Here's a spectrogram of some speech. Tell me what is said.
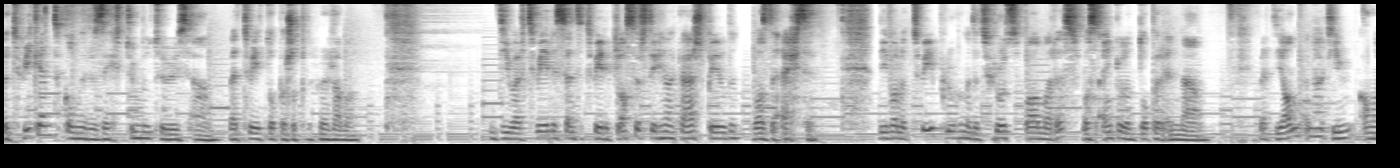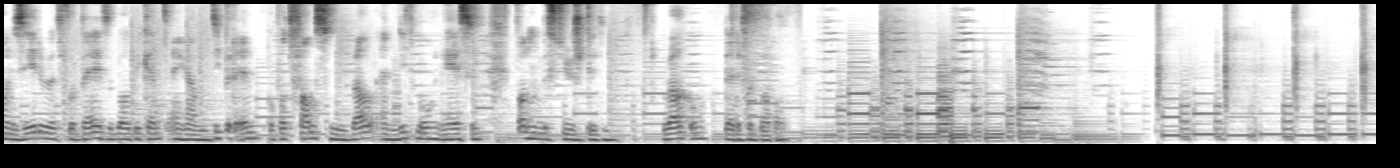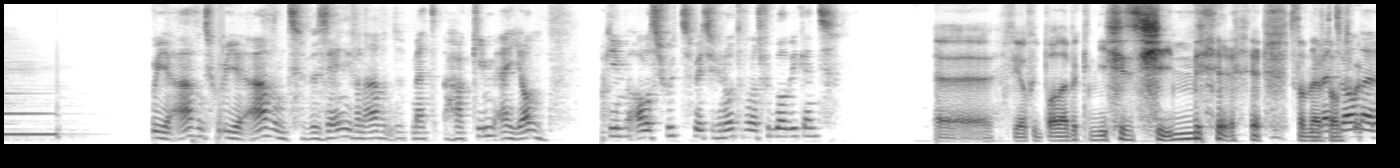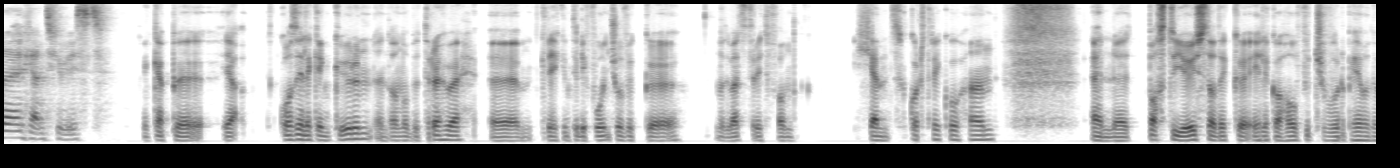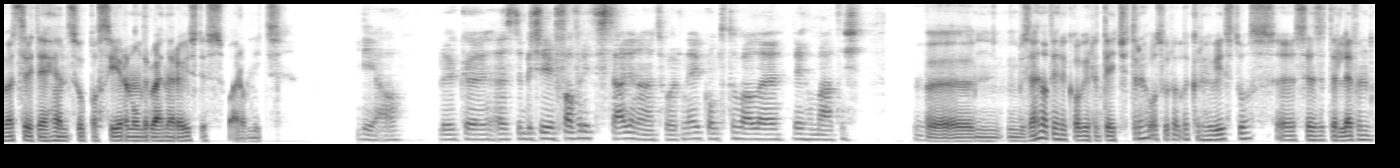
Het weekend kondigde zich tumultueus aan, met twee toppers op het programma. Die waar twee recente tweede klassers tegen elkaar speelden, was de echte. Die van de twee ploegen met het grootste palmares was enkel een topper in naam. Met Jan en Hakim analyseren we het voorbije voetbalweekend en gaan dieper in op wat fans nu wel en niet mogen eisen van hun bestuursleden. Welkom bij de Voetbabbel. Goedenavond, goedenavond. We zijn hier vanavond met Hakim en Jan. Hakim, alles goed? Beetje genoten van het voetbalweekend? Uh, veel voetbal heb ik niet gezien. Standaard Je bent wel naar uh, Gent geweest. Ik, heb, uh, ja, ik was eigenlijk in Keulen en dan op de terugweg ehm, kreeg ik een telefoontje of ik naar de wedstrijd van Gent-Kortrijk wou gaan. En het paste juist dat ik eigenlijk een half uurtje voor het begin van de wedstrijd in Gent zou passeren onderweg naar huis, dus waarom niet? Ideaal. Leuk. Uh, is het een beetje je favoriete stadion aan het worden? Hè? Komt het toch wel uh, regelmatig? Uh, we zeggen dat eigenlijk alweer een tijdje terug was, dat ik er geweest was. Sinds het 11,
